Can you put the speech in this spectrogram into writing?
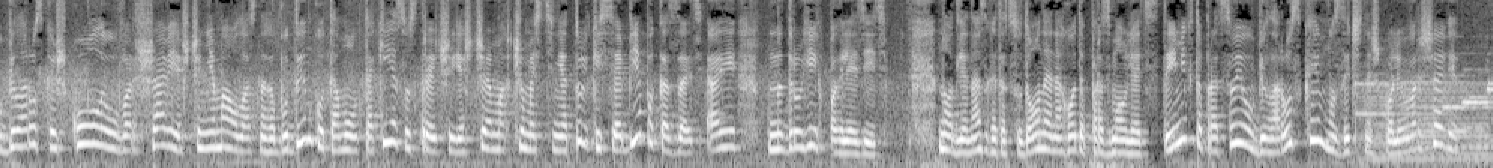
у беларускай школы ў варшаве яшчэ няма ўласнага будынку таму такія сустрэчы яшчэ магчымасці не толькі сябе паказаць а і на другіх паглядзець. Ну а для нас гэта цудоўная нагода паразмаўляць з тымі хто працуе ў беларускай музычнай школе ў варшаве. а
